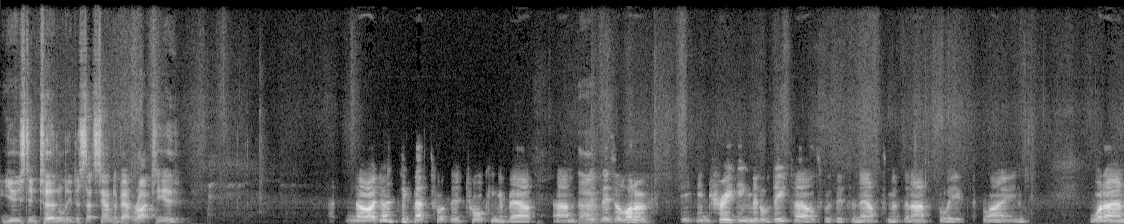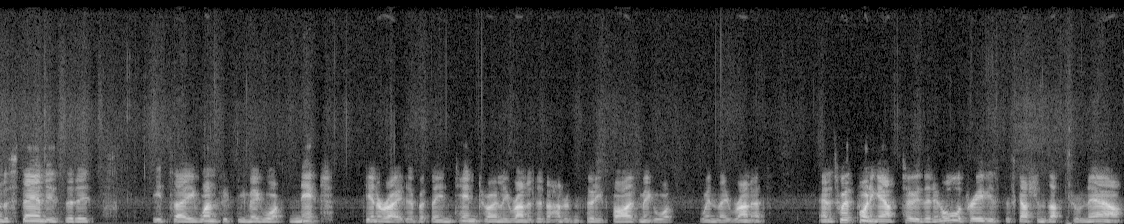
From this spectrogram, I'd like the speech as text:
used internally. Does that sound about right to you? No, I don't think that's what they're talking about. Um, oh. There's a lot of intriguing little details with this announcement that aren't fully explained. What I understand is that it's it's a 150 megawatt net generator, but they intend to only run it at 135 megawatts when they run it. And it's worth pointing out too that in all the previous discussions up till now,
